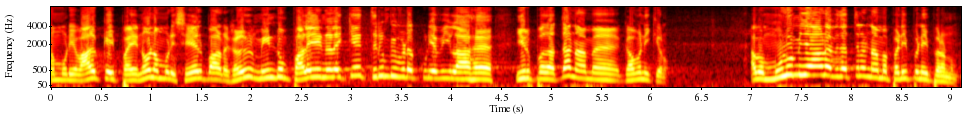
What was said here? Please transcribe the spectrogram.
நம்முடைய வாழ்க்கை பயணம் நம்முடைய செயல்பாடுகள் மீண்டும் பழைய நிலைக்கே திரும்பி விடக்கூடியவைகளாக இருப்பதைத்தான் நாம் கவனிக்கிறோம். அப்போ முழுமையான விதத்தில் நம்ம படிப்பினை பெறணும்.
